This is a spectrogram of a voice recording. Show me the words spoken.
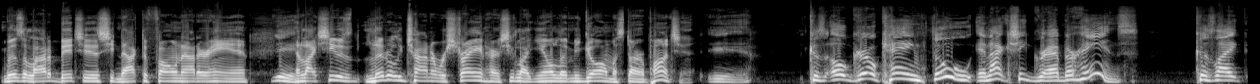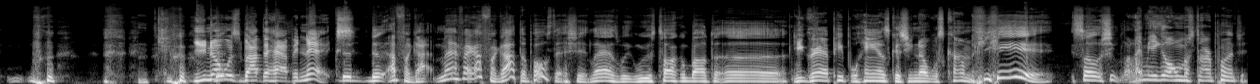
There's a lot of bitches. She knocked the phone out of her hand. Yeah. And like she was literally trying to restrain her. She's like, you don't let me go, I'm gonna start punching. Yeah. Cause old girl came through and I she grabbed her hands. Cause like You know what's about to happen next. the, the I forgot matter of fact, I forgot to post that shit last week. We was talking about the uh you grab people's hands because you know what's coming. yeah. So she let me go, I'm gonna start punching.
